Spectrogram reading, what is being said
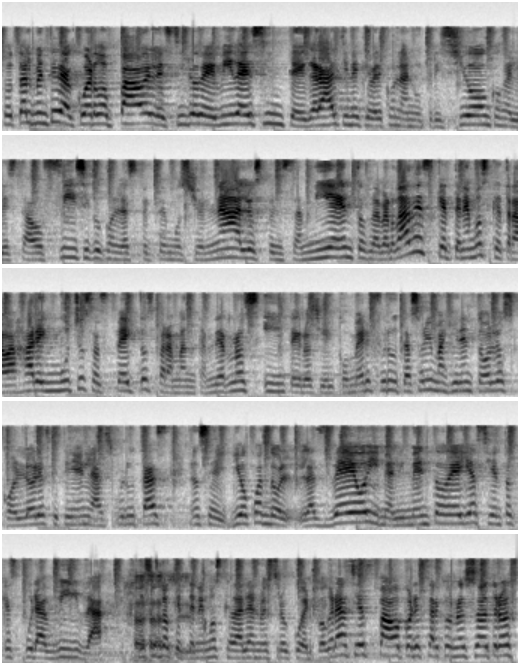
Totalmente de acuerdo, Pau. El estilo de vida es integral, tiene que ver con la nutrición, con el estado físico, con el aspecto emocional, los pensamientos. La verdad es que tenemos que trabajar en muchos aspectos para mantenernos íntegros y el comer frutas. Solo imaginen todos los colores que tienen las frutas. No sé, yo cuando las veo y me alimento de ellas siento que es pura vida. Y eso es lo que tenemos que darle a nuestro cuerpo. Gracias, Pau, por estar con nosotros.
